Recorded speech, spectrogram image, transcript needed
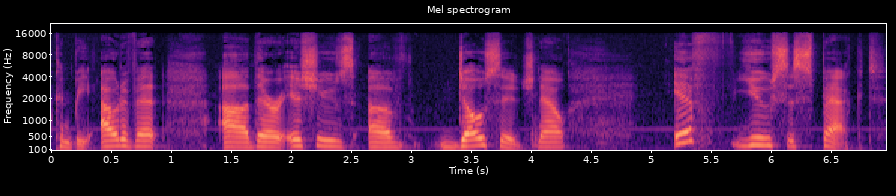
can be out of it. Uh, there are issues of dosage. Now, if you suspect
